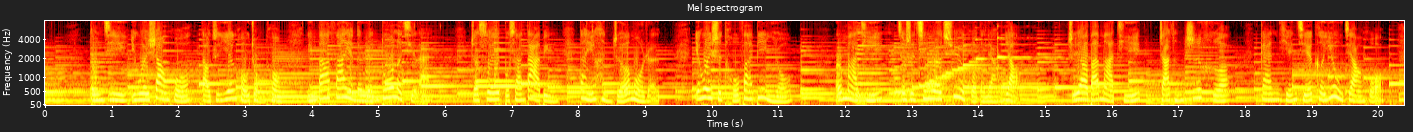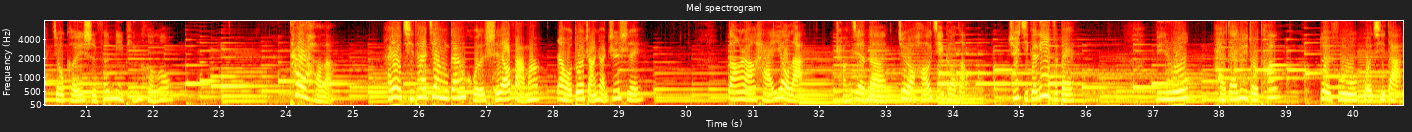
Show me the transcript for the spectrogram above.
冬季因为上火导致咽喉肿痛、淋巴发炎的人多了起来。这虽不算大病，但也很折磨人，也会使头发变油。而马蹄就是清热去火的良药，只要把马蹄榨成汁喝，甘甜解渴又降火，就可以使分泌平衡哦。太好了，还有其他降肝火的食疗法吗？让我多长长知识哎。当然还有啦，常见的就有好几个呢，举几个例子呗。比如海带绿豆汤，对付火气大，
